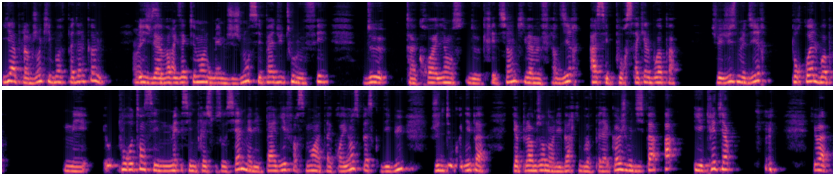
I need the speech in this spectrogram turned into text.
il y a plein de gens qui boivent pas d'alcool. et je vais avoir exactement le même jugement. C'est pas du tout le fait de ta croyance de chrétien qui va me faire dire ah c'est pour ça qu'elle boit pas. Je vais juste me dire pourquoi elle boit pas? Mais pour autant c'est une c'est une pression sociale mais elle est pas liée forcément à ta croyance parce qu'au début je ne te connais pas. Il y a plein de gens dans les bars qui boivent pas d'alcool, je me dis pas ah il est chrétien. tu vois,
